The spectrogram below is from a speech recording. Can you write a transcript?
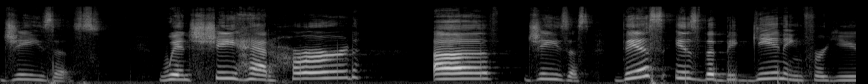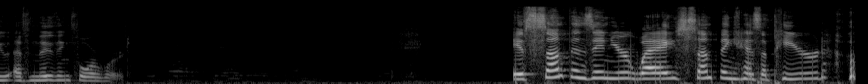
Jesus. When she had heard of Jesus. This is the beginning for you of moving forward. If something's in your way, something has appeared.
